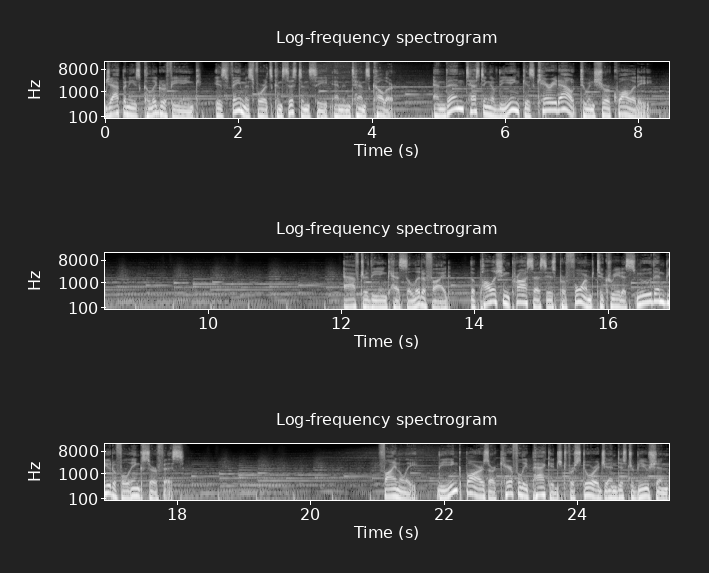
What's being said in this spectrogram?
Japanese calligraphy ink is famous for its consistency and intense color, and then testing of the ink is carried out to ensure quality. After the ink has solidified, the polishing process is performed to create a smooth and beautiful ink surface. Finally, the ink bars are carefully packaged for storage and distribution.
